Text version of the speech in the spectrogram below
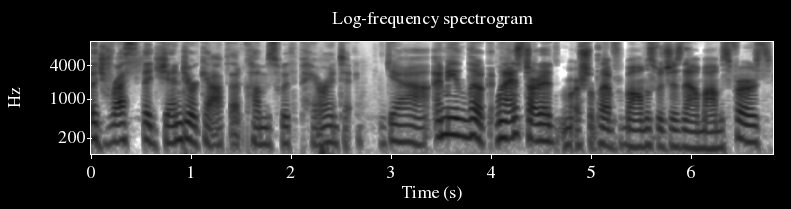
address the gender gap that comes with parenting? Yeah. I mean, look, when I started Marshall Plan for Moms, which is now Moms First,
